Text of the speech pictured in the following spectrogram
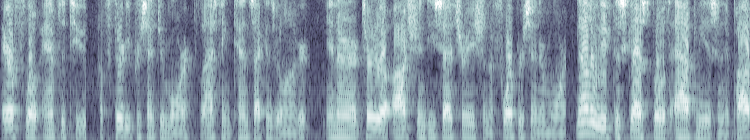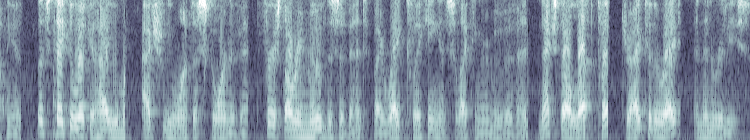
airflow amplitude of 30% or more, lasting 10 seconds or longer, and an arterial oxygen desaturation of 4% or more. Now that we've discussed both apneas and hypopneas, let's take a look at how you might actually want to score an event. First, I'll remove this event by right-clicking and selecting Remove Event. Next, I'll left-click, drag to the right, and then release.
